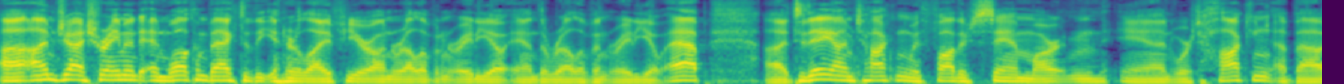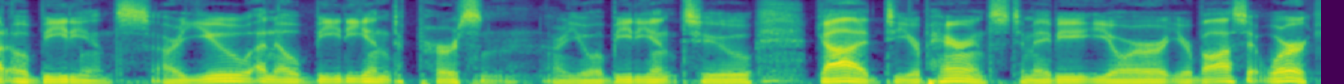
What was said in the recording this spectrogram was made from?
Uh, I'm Josh Raymond, and welcome back to the Inner Life here on Relevant Radio and the Relevant Radio app. Uh, today, I'm talking with Father Sam Martin, and we're talking about obedience. Are you an obedient person? Are you obedient to God, to your parents, to maybe your your boss at work,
